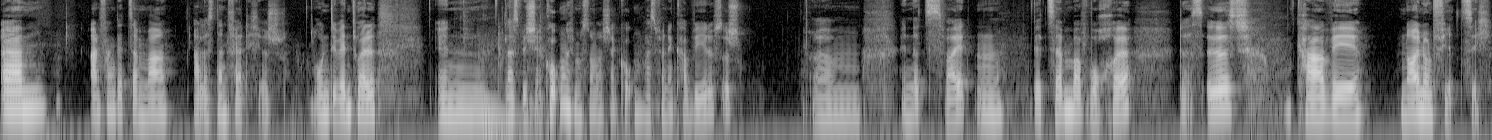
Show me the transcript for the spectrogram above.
ähm, Anfang Dezember alles dann fertig ist. Und eventuell in, lass mich schnell gucken, ich muss nochmal schnell gucken, was für eine KW das ist. Ähm, in der zweiten Dezemberwoche, das ist KW 49,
